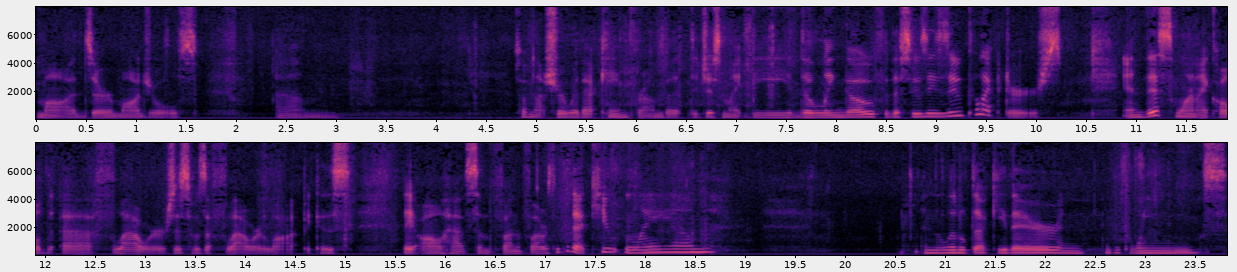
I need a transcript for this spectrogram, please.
mods or modules. Um, so I'm not sure where that came from, but it just might be the lingo for the Suzy Zoo collectors. And this one I called uh, flowers. This was a flower lot because they all have some fun flowers. Look at that cute lamb and the little ducky there and with wings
